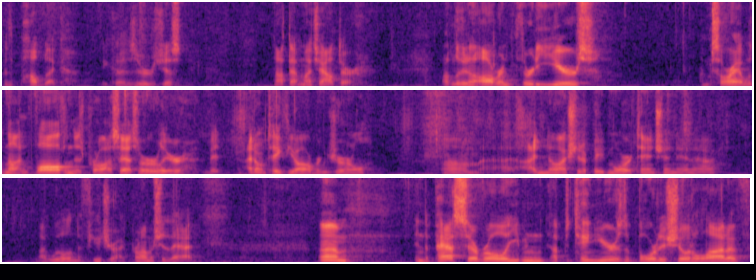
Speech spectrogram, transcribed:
for the public, because there's just not that much out there. I've lived in Auburn 30 years. I'm sorry I was not involved in this process earlier, but I don't take the Auburn Journal. Um, I know I should have paid more attention, and uh, I will in the future, I promise you that. Um, In the past several, even up to 10 years, the board has showed a lot of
